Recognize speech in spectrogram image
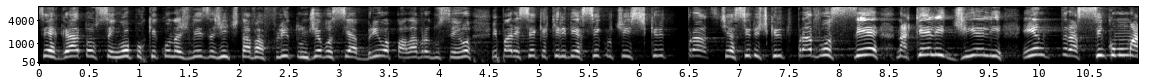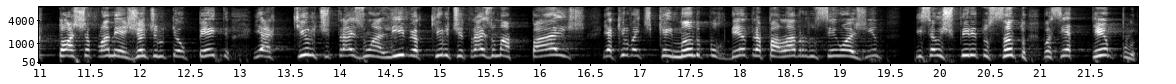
Ser grato ao Senhor, porque quando às vezes a gente estava aflito, um dia você abriu a palavra do Senhor e parecia que aquele versículo tinha, pra, tinha sido escrito para você. Naquele dia ele entra assim como uma tocha flamejante no teu peito e aquilo te traz um alívio, aquilo te traz uma paz e aquilo vai te queimando por dentro, a palavra do Senhor agindo. Isso é o Espírito Santo, você é templo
